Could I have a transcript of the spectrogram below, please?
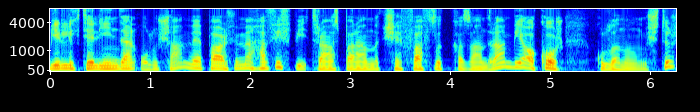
birlikteliğinden oluşan ve parfüme hafif bir transparanlık, şeffaflık kazandıran bir akor kullanılmıştır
